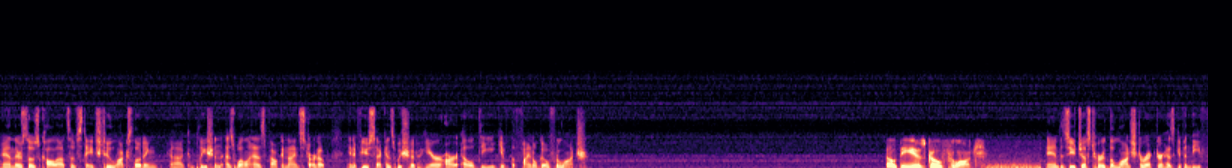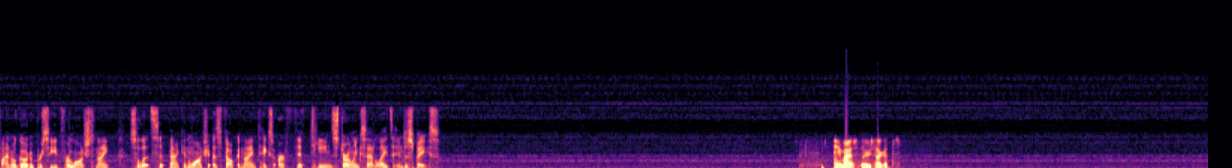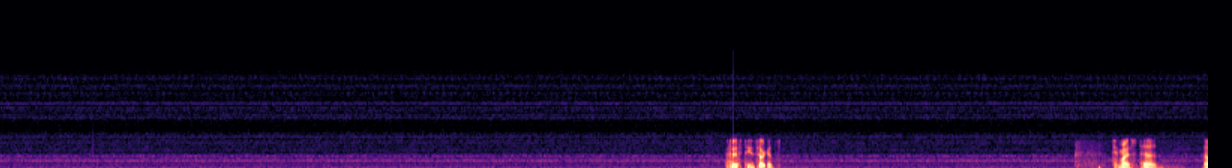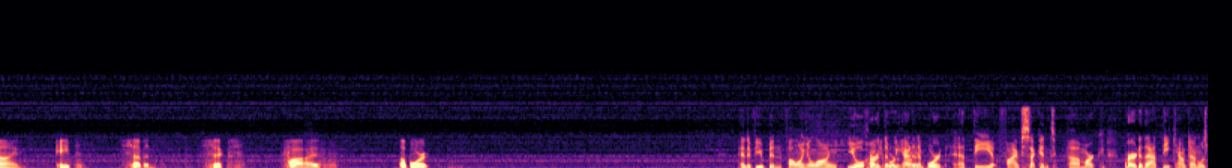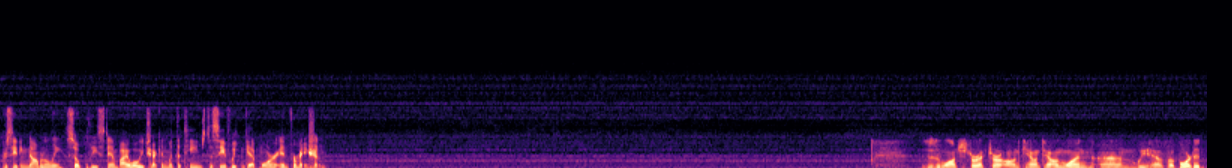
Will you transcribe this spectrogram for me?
And there's those callouts of stage two LOX loading uh, completion as well as Falcon 9 startup. In a few seconds, we should hear our LD give the final go for launch. LD is go for launch. And as you just heard, the launch director has given the final go to proceed for launch tonight. So let's sit back and watch as Falcon 9 takes our 15 Starlink satellites into space. T minus 30 seconds. Fifteen seconds. T minus 10, 9, 8, 7, 6, 5, abort, And if you've been following along, you'll heard that we had an abort at the five second uh, mark. Prior to that, the countdown was proceeding nominally, so please stand by while we check in with the teams to see if we can get more information. The launch director on Countdown 1. Um, we have aborted.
